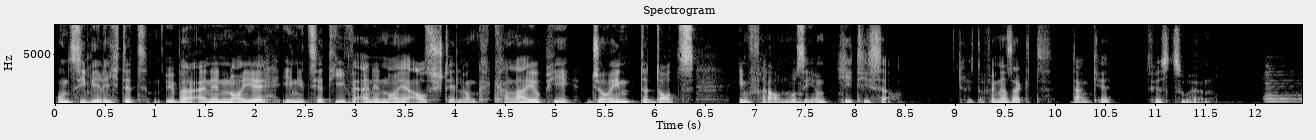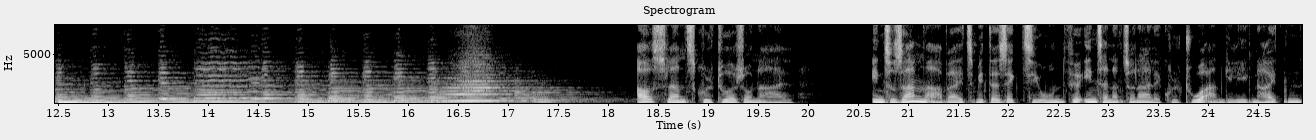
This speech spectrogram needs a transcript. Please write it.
und sie berichtet über eine neue Initiative, eine neue Ausstellung Calliope Join the Dots im Frauenmuseum Hittisau. Christoph Enner sagt Danke fürs Zuhören. Auslandskulturjournal in Zusammenarbeit mit der Sektion für internationale Kulturangelegenheiten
